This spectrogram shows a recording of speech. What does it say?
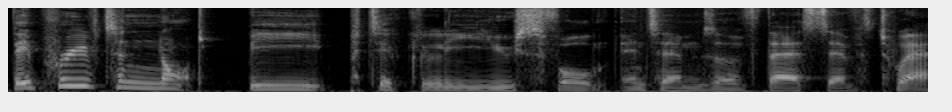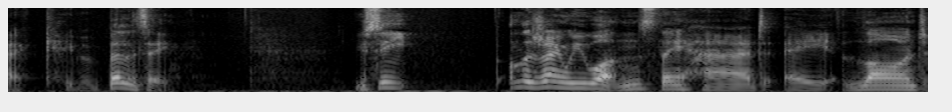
they proved to not be particularly useful in terms of their surface to air capability. You see, on the Jiangwei 1s, they had a large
